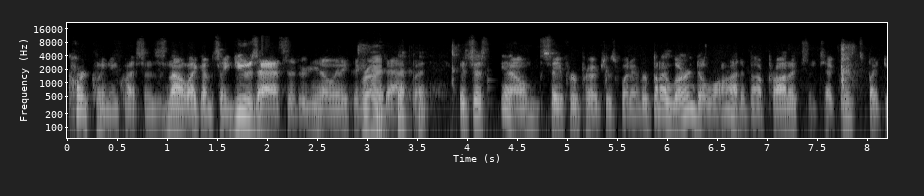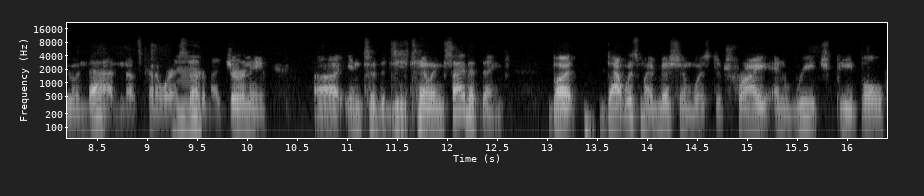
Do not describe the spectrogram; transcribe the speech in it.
car cleaning questions. It's not like I'm saying use acid or you know anything Right. like that. But it's just you know safer approaches, whatever. But I learned a lot about products and techniques by doing that, and that's kind of where Mhm. I started my journey uh, into the detailing side of things. But that was my mission was to try and reach people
